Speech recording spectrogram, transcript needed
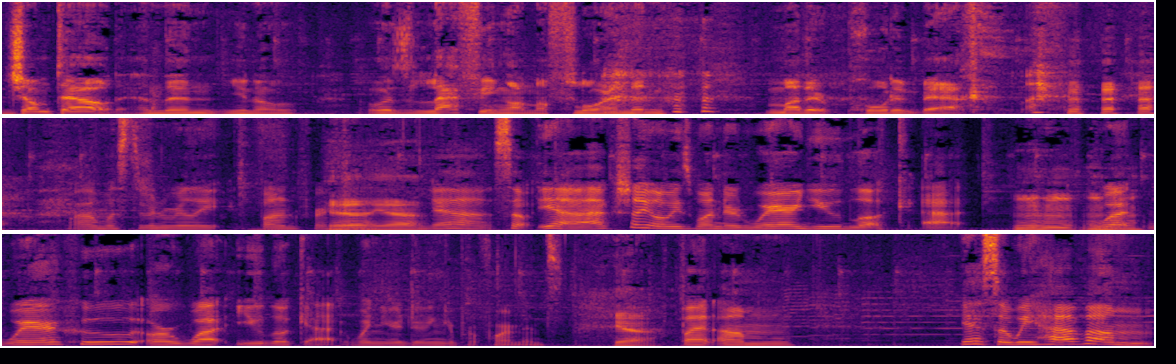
jumped out, and then you know was laughing on the floor, and then mother pulled him back. Wow, must have been really fun for him. Yeah, yeah. Yeah. So yeah, I actually always wondered where you look at. Mm-hmm, What where who or what you look at when you're doing your performance. yeah, But um yeah, so we have um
